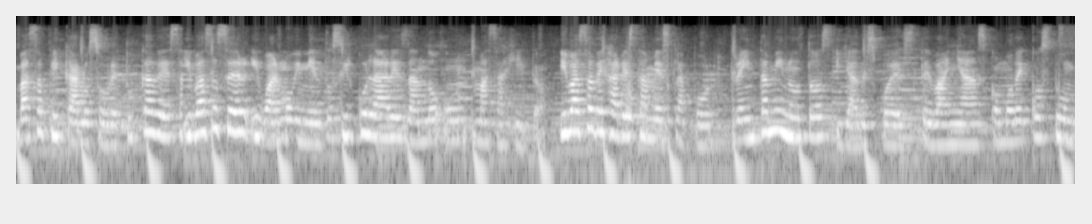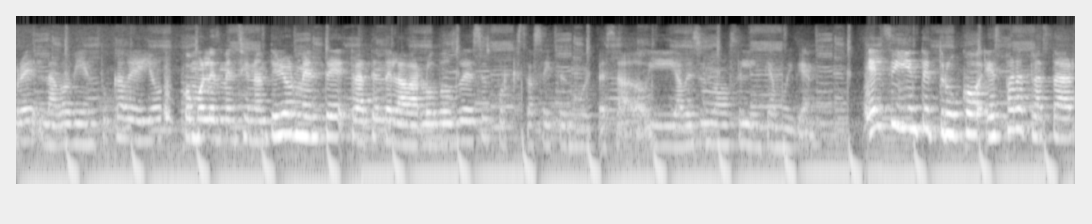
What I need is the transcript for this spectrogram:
Vas a aplicarlo sobre tu cabeza y vas a hacer igual movimientos circulares dando un masajito. Y vas a dejar esta mezcla por 30 minutos y ya después te bañas como de costumbre, lava bien tu cabello. Como les mencioné anteriormente, Anteriormente traten de lavarlo dos veces porque este aceite es muy pesado y a veces no se limpia muy bien. El siguiente truco es para tratar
